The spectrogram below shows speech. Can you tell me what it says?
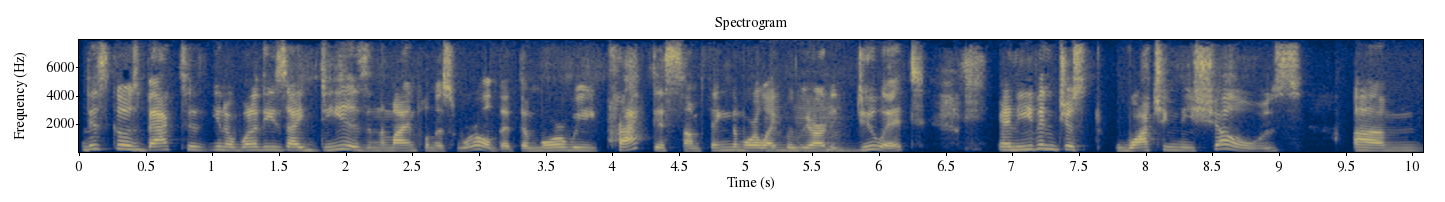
this goes back to you know one of these ideas in the mindfulness world that the more we practice something the more likely mm-hmm. we are to mm-hmm. do it and even just watching these shows um,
